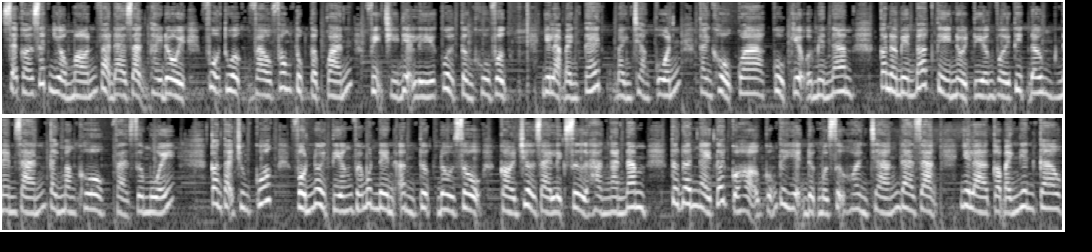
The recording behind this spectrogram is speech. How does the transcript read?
sẽ có rất nhiều món và đa dạng thay đổi phụ thuộc vào phong tục tập quán, vị trí địa lý của từng khu vực như là bánh tét, bánh tràng cuốn, canh khổ qua, củ kiệu ở miền Nam. Còn ở miền Bắc thì nổi tiếng với thịt đông, nem rán, canh măng khô và dưa muối. Còn tại Trung Quốc, vốn nổi tiếng với một nền ẩm thực đồ sộ có chiều dài lịch sử hàng ngàn năm, thực đơn ngày Tết của họ cũng thể hiện được một sự hoành tráng đa dạng như là có bánh niên cao,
